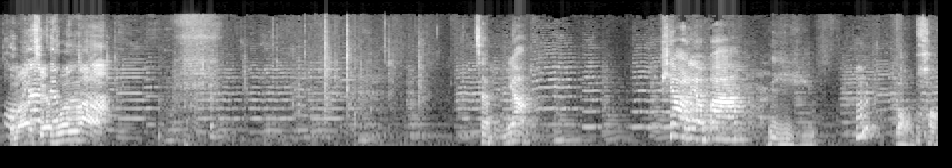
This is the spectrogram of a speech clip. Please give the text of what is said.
我们要结婚了。怎么样？漂亮吧？哎呦，嗯，老胖，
